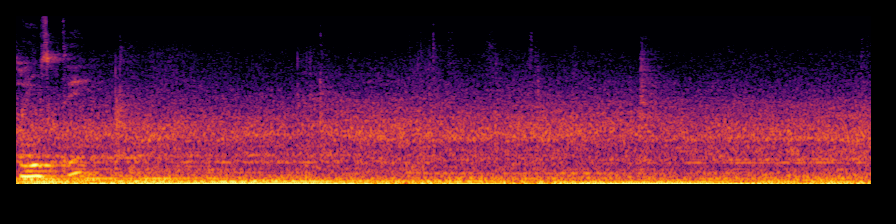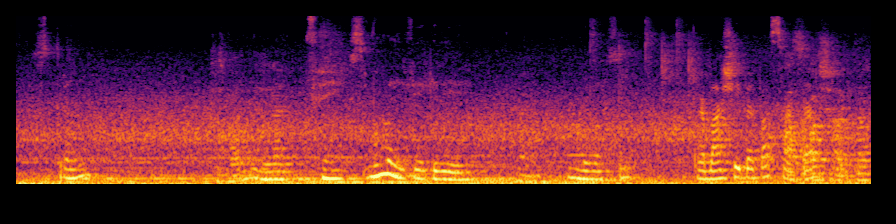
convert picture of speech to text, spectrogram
Só eu escutei? Estranho. Podem ver, né? Fez. Vamos ali ver aquele negócio. Pra baixo aí pra passar, Passa tá? baixado, tá?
